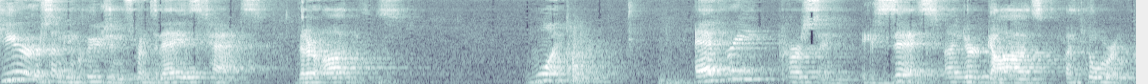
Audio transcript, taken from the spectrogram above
Here are some conclusions from today's text that are obvious. One, every person exists under God's authority.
